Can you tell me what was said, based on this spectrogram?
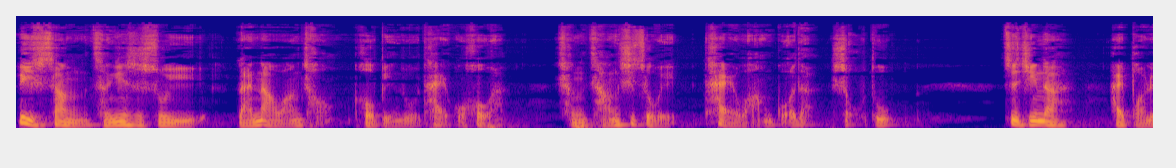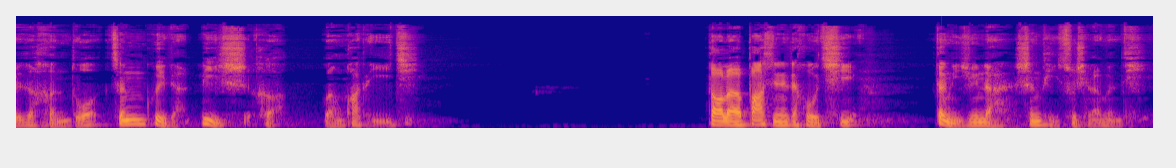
历史上曾经是属于兰纳王朝，后并入泰国后啊。曾长期作为泰王国的首都，至今呢还保留着很多珍贵的历史和文化的遗迹。到了八十年代后期，邓丽君呢身体出现了问题，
